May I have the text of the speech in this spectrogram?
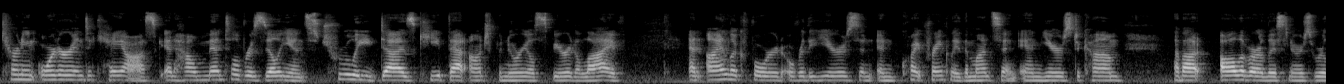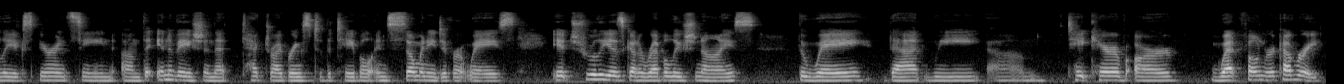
turning order into chaos and how mental resilience truly does keep that entrepreneurial spirit alive. And I look forward over the years and, and quite frankly, the months and, and, years to come about all of our listeners really experiencing um, the innovation that TekDry brings to the table in so many different ways. It truly is going to revolutionize the way that we um, take care of our wet phone recovery.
